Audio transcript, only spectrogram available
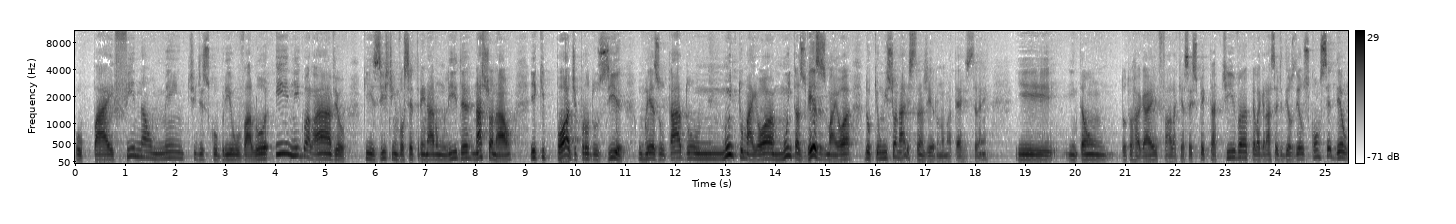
o pai finalmente descobriu o valor inigualável que existe em você treinar um líder nacional e que pode produzir um resultado muito maior, muitas vezes maior, do que um missionário estrangeiro numa terra estranha. E então, Dr. Hagai fala que essa expectativa, pela graça de Deus, Deus concedeu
